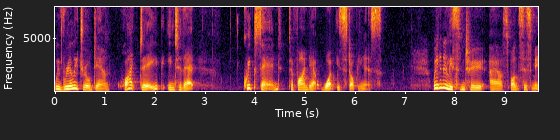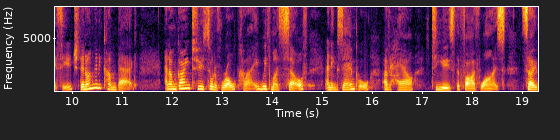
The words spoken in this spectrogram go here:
we've really drilled down quite deep into that quicksand to find out what is stopping us. We're going to listen to our sponsor's message, then I'm going to come back and I'm going to sort of role play with myself an example of how to use the five whys. So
